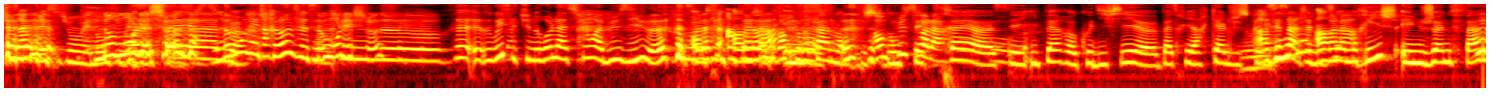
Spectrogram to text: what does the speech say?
c'est une agression et non nommons les, choses, nommons les choses. Nommons les choses. oui, c'est une relation abusive. Voilà, un homme comme une femme en plus. En Donc c'est très, euh, c'est hyper codifié patriarcal ah, c'est ça, un homme riche et une jeune femme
